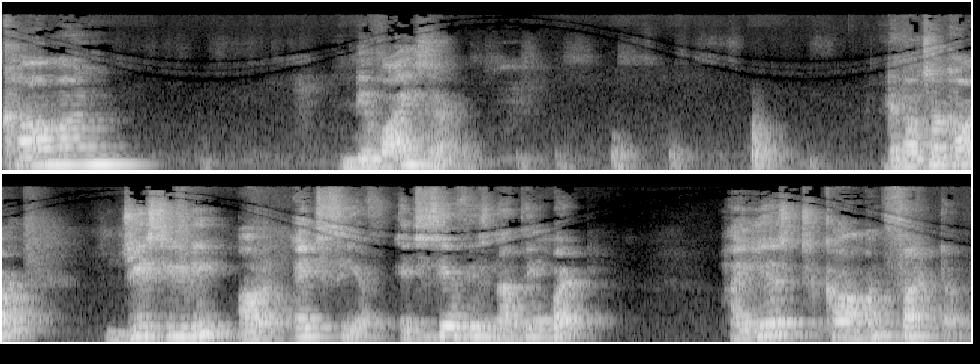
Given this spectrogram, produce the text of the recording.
common divisor. You can also call GCD or HCF. HCF is nothing but highest common factor.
